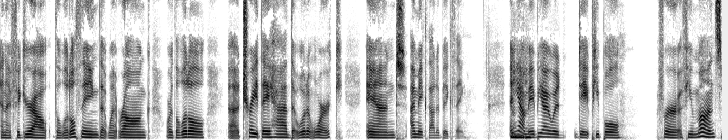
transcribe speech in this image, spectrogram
and I figure out the little thing that went wrong or the little uh, trait they had that wouldn't work. And I make that a big thing. And yeah, Mhm. maybe I would date people for a few months,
